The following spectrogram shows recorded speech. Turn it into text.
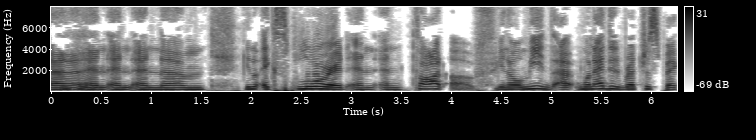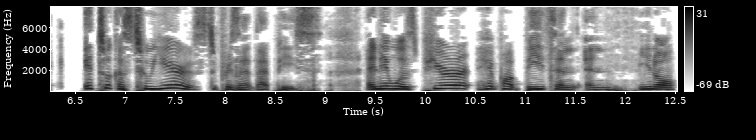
uh, and and and um, you know, explored and and thought of. You know, me uh, when I did retrospect, it took us two years to present that piece, and it was pure hip hop beats and and you know,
